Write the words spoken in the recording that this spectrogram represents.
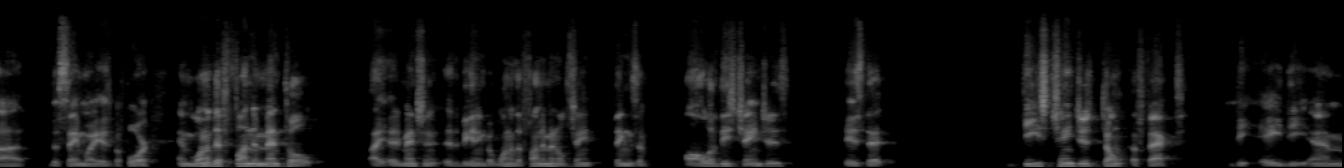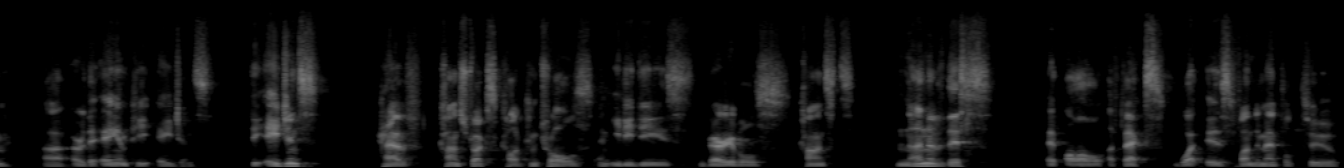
uh, the same way as before. And one of the fundamental, I, mentioned it at the beginning, but one of the fundamental things of all of these changes is that these changes don't affect the ADM uh, or the AMP agents. The agents have constructs called controls and EDDs, variables, consts. None of this at all affects what is fundamental to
